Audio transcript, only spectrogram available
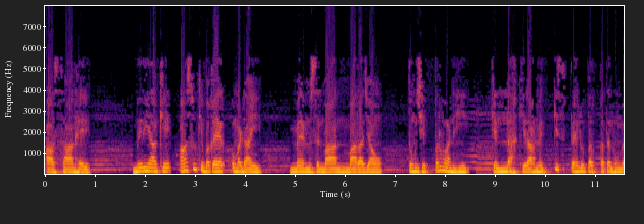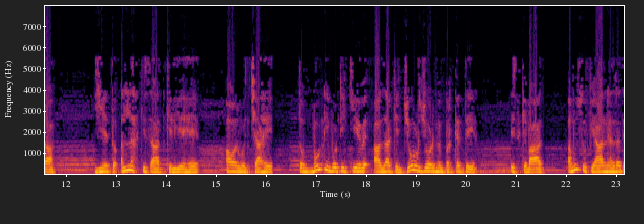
آسان ہے۔ میری آنکھیں آنسو کے بغیر امڈ آئیں۔ میں مسلمان مارا جاؤں تو مجھے پرواہ نہیں کہ اللہ کی راہ میں کس پہلو پر قتل ہوں گا۔ یہ تو اللہ کی ذات کے لیے ہے اور وہ چاہے تو بوٹی بوٹی کیے ہوئے آزا کے جوڑ جوڑ میں برکت دے۔ اس کے بعد ابو سفیان نے حضرت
